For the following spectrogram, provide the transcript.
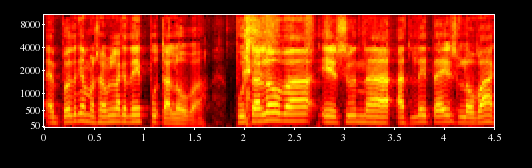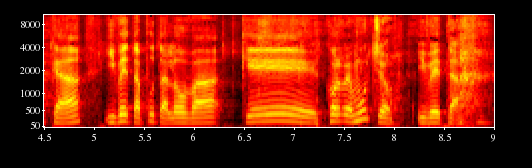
eh, podríamos hablar de Putalova. Putalova es una atleta eslovaca, Iveta Putalova, que corre mucho, Iveta.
